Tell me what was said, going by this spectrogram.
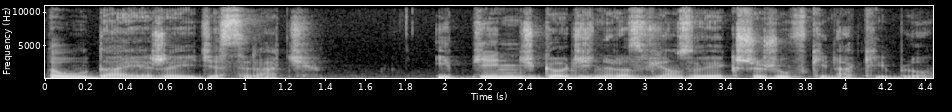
to udaje, że idzie srać. I pięć godzin rozwiązuje krzyżówki na kiblu.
